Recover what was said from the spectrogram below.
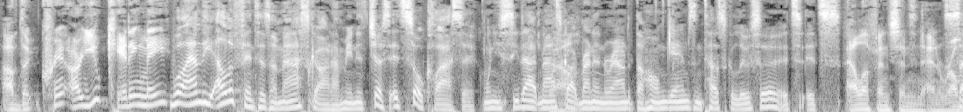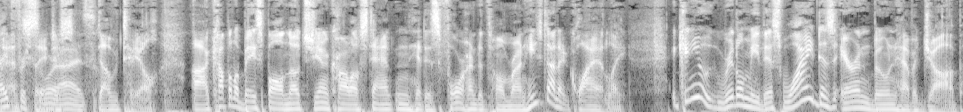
of the. Are you kidding me? Well, and the elephant is a mascot. I mean, it's just it's so classic when you see that mascot well, running around at the home games in Tuscaloosa. It's it's elephants and and romance. For sore they just eyes. dovetail. Uh, a couple of baseball notes. Giancarlo Stanton hit his 400th home run. He's done it quietly. Can you riddle me this? Why does Aaron Boone have a job?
